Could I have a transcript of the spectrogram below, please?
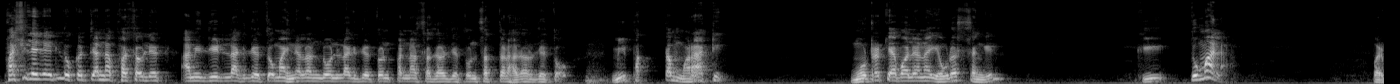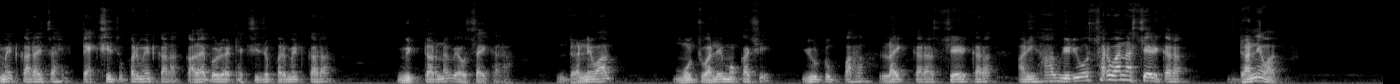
फसलेले आहेत लोक. त्यांना फसवलेत. आम्ही दीड लाख देतो महिन्याला दोन लाख देतो आणि पन्नास हजार देतो आणि सत्तर हजार देतो. मी फक्त मराठी. मोटर कॅबवाल्यांना एवढंच सांगेन की तुम्हाला परमिट काढायचं आहे. टॅक्सीचं परमिट काढा. काळ्या पिवळ्या टॅक्सीचं परमिट काढा. मीटरनं व्यवसाय करा. धन्यवाद. मूचवाले मोकाशी. यूट्यूब पहा. लाईक करा. शेअर करा. आणि हा व्हिडिओ सर्वांना शेअर करा. धन्यवाद.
